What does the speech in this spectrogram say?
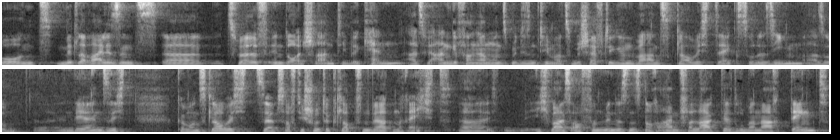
und mittlerweile sind es äh, zwölf in Deutschland, die wir kennen. Als wir angefangen haben, uns mit diesem Thema zu beschäftigen, waren es, glaube ich, sechs oder sieben. Also äh, in der Hinsicht können wir uns, glaube ich, selbst auf die Schulter klopfen. Wir hatten recht. Äh, ich weiß auch von mindestens noch einem Verlag, der darüber nachdenkt.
